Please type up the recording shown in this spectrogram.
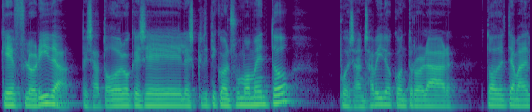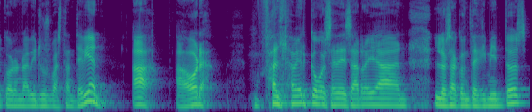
que Florida, pese a todo lo que se les criticó en su momento, pues han sabido controlar todo el tema del coronavirus bastante bien. Ah, ahora, falta ver cómo se desarrollan los acontecimientos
